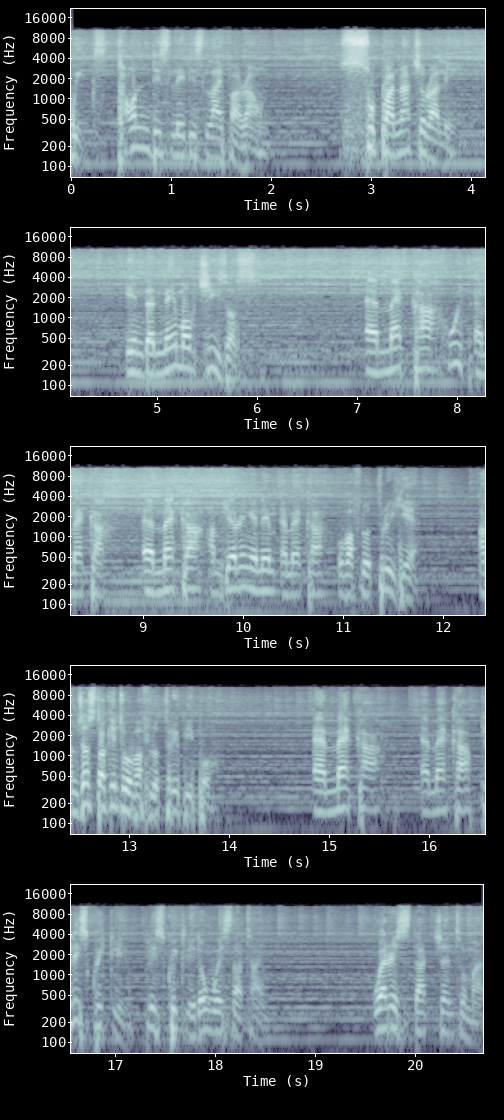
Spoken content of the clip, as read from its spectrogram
weeks turn this lady's life around supernaturally. In the name of Jesus Emeka. Who is Emeka? Emeka. I'm hearing a name Emeka. Overflow 3 here. I'm just talking to overflow 3 people. Emeka. Emeka. Please quickly. Please quickly. Don't waste our time. Where is that gentleman?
